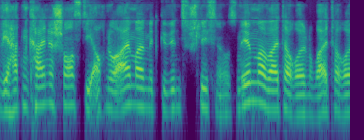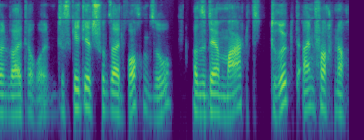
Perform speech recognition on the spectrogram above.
wir hatten keine Chance, die auch nur einmal mit Gewinn zu schließen. Wir mussten immer weiterrollen, weiterrollen, weiterrollen. Das geht jetzt schon seit Wochen so. Also der Markt drückt einfach nach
